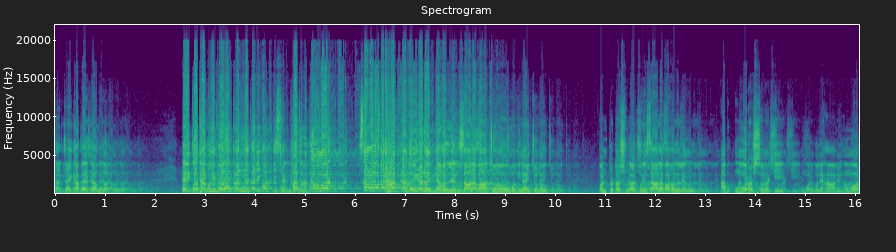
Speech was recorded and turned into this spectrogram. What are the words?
তার জায়গা হয়ে যায় আল্লাহর দরবারে। এই কথাগুলি বলে কান্নাকাটি করতেছেন হযরতে ওমর সাহাবার হাতটা দইরা ডাক দিয়া বললেন চলো মদিনায় চলো। কণ্ঠটা শোনার পরে সাহাবা বললেন, আবু উমর আসছো নাকি? উমর বলে হ্যাঁ আমি উমর।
